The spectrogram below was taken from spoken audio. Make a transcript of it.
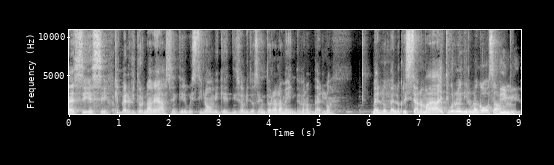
Eh sì, eh sì, che bello ritornare a sentire questi nomi che di solito sento raramente, però bello. Bello, bello. Cristiano, ma ti vorrei dire una cosa. Dimmi.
